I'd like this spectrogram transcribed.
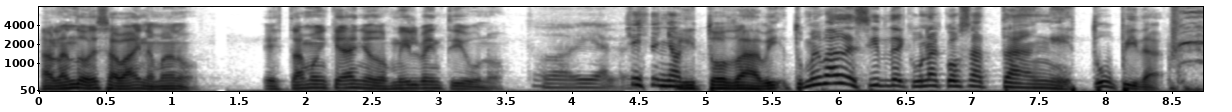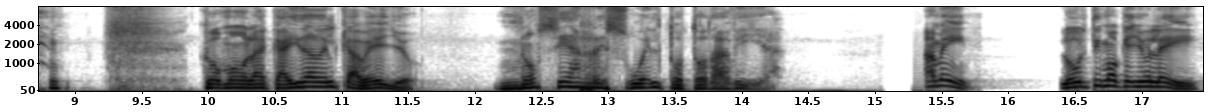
Hablando de esa vaina, mano. Estamos en qué año? 2021. Todavía lo Sí, señor. Y todavía. Tú me vas a decir de que una cosa tan estúpida como la caída del cabello no se ha resuelto todavía. I mean, lo último que yo leí,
